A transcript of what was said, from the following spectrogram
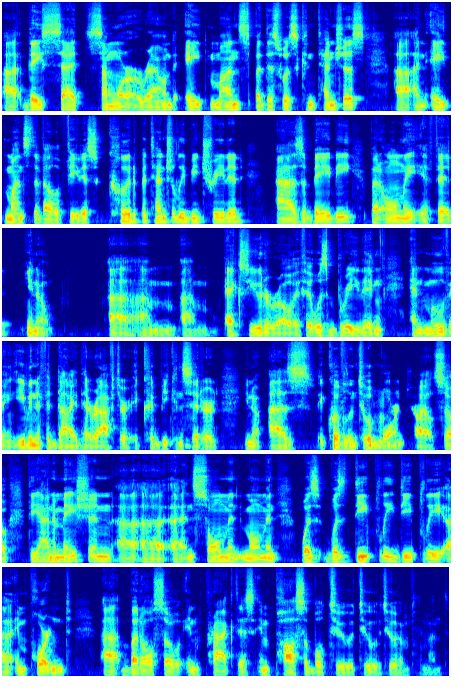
Uh, they set somewhere around eight months, but this was contentious. Uh, an eight months developed fetus could potentially be treated as a baby, but only if it you know uh, um, um, ex utero, if it was breathing and moving, even if it died thereafter, it could be considered, you know, as equivalent to a mm-hmm. born child. So the animation uh, uh, ensoulment moment was was deeply, deeply uh, important, uh, but also in practice impossible to to to implement.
